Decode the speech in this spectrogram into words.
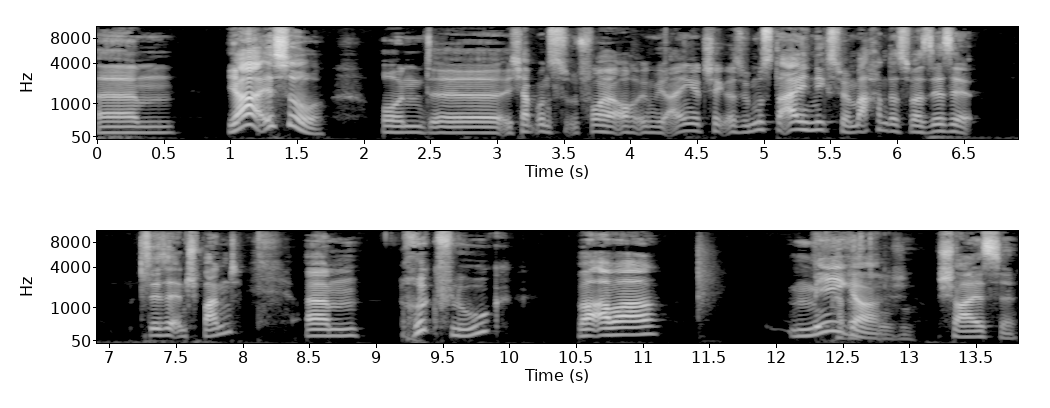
Ähm, ja, ist so. Und äh, ich habe uns vorher auch irgendwie eingecheckt. Also wir mussten eigentlich nichts mehr machen. Das war sehr, sehr, sehr, sehr entspannt. Ähm, Rückflug war aber mega scheiße.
